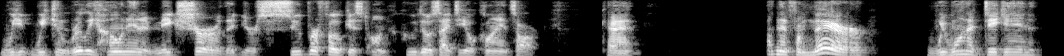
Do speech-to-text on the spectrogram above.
we we can really hone in and make sure that you're super focused on who those ideal clients are. Okay. And then from there, we want to dig in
